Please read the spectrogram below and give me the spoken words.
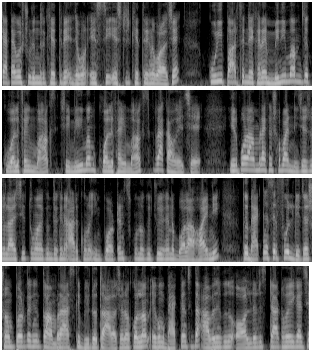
ক্যাটাগরি স্টুডেন্টদের ক্ষেত্রে যেমন এসসি এসটির ক্ষেত্রে এখানে বলা হয়েছে কুড়ি পার্সেন্ট এখানে মিনিমাম যে কোয়ালিফাইং মার্কস সেই মিনিমাম কোয়ালিফাইং মার্কস রাখা হয়েছে। এরপর আমরা এখানে সবার নিচে চলে আসি। তোমাদের কিন্তু এখানে আর কোনো ইম্পর্টেন্স কোনো কিছু এখানে বলা হয়নি। তো ভ্যাকেন্সির ফুল ডিটেল সম্পর্কে কিন্তু আমরা আজকে ভিডিওতে আলোচনা করলাম এবং ভ্যাকেন্সিতে আবেদন কিন্তু অলরেডি স্টার্ট হয়ে গেছে।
